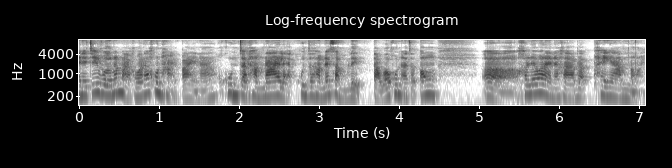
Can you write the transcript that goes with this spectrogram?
energy work นั่นหมายความว่าถ้าคุณหายไปนะ คุณจะทำได้แหละ คุณจะทำได้สำเร็จ แต่ว่าคุณอาจจะต้อง เอ่อเขาเรียกว่าอะไรนะคะ แบบพยายามหน่อย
